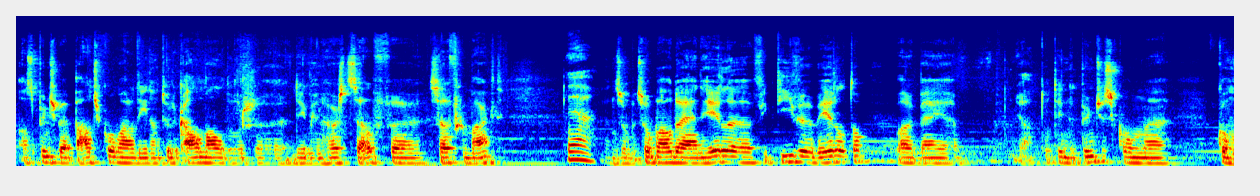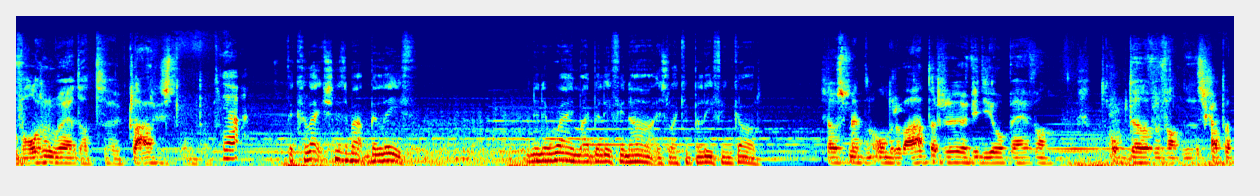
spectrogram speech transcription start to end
als puntje bij paaltje komen waren die natuurlijk allemaal door Damien Hirst zelf, zelf gemaakt. Ja. En zo, zo, bouwde hij een hele fictieve wereld op, waarbij je ja, tot in de puntjes kon, kon volgen hoe hij dat klaargestoomd had. Ja. The collection is about belief. And in a way, my belief in art is like a belief in God. Zelfs met een onderwatervideo bij van het opdelven van de schatten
